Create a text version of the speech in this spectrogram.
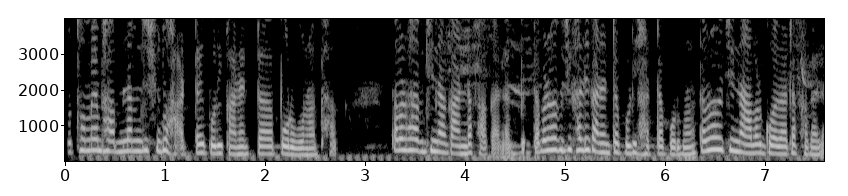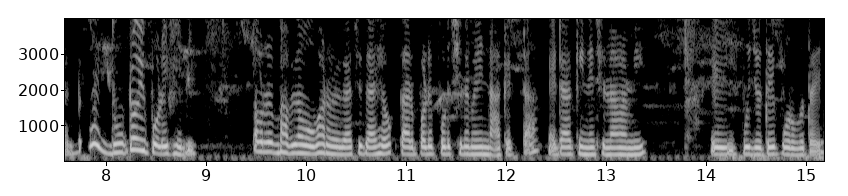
প্রথমে ভাবলাম যে শুধু হারটাই পরি, কানেরটা পরবো না, থাক। তারপর ভাবছি, না, কানটা ফাঁকা লাগবে। তারপর ভাবছি, খালি কানেরটা পরি, হারটা পরবো না। তারপর ভাবছি, না আবার গলাটা ফাঁকা লাগবে। ওই দুটোই পরে ফেলি। তারপরে ভাবলাম, ওভার হয়ে গেছে। যাই হোক, তারপরে পরেছিলাম এই নাকেরটা। এটা কিনেছিলাম আমি, এই পুজোতেই পরবো তাই।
